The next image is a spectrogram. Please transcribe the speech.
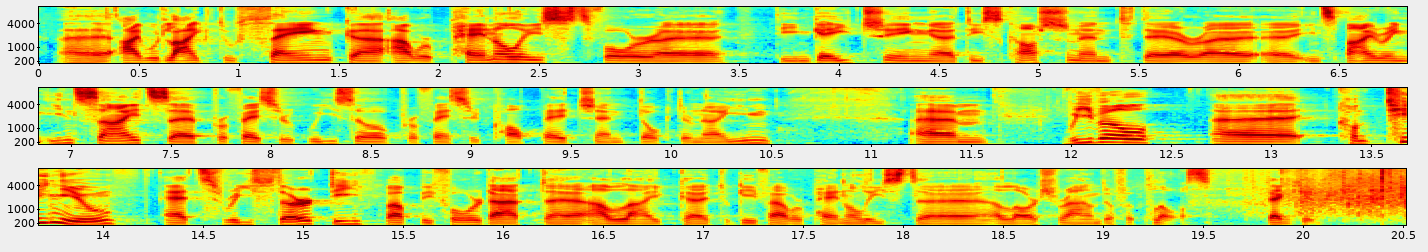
uh, I would like to thank uh, our panelists for uh, the engaging uh, discussion and their uh, uh, inspiring insights, uh, Professor Guiso, Professor Koppetsch, and Dr. Naím. Um, we will continue at 3.30, but before that, I'd like to give our panelists a large round of applause. Thank you.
